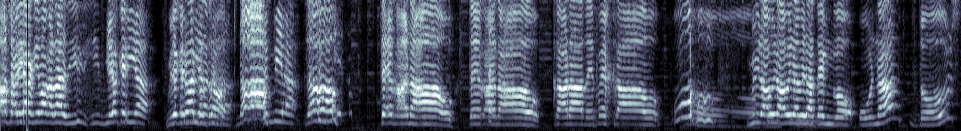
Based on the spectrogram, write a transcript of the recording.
¿Cómo lo sabía que iba a ganar? Y, y mira ¡Es que... mía! Mira que ¡Es no la cabeza! ¡No! ¡Es mía! ¡No! ¡Es mía! ¡Te he ganado! ¡Te he ganado! ¡Cara de pescado! ¡Uh! Oh, mira, mira, mira, mira, tengo una, dos,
